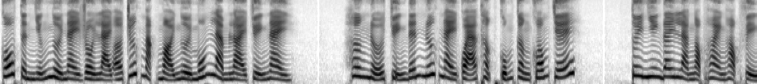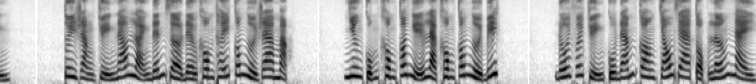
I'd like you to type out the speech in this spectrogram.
Cố tình những người này rồi lại ở trước mặt mọi người muốn làm loại chuyện này. Hơn nữa chuyện đến nước này quả thật cũng cần khống chế. Tuy nhiên đây là Ngọc Hoàng học viện. Tuy rằng chuyện náo loạn đến giờ đều không thấy có người ra mặt, nhưng cũng không có nghĩa là không có người biết. Đối với chuyện của đám con cháu gia tộc lớn này,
